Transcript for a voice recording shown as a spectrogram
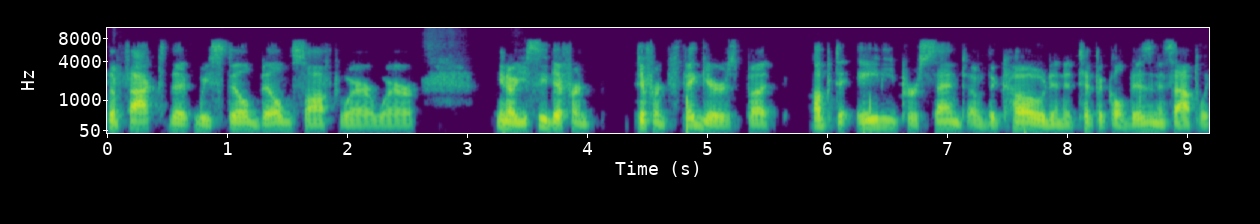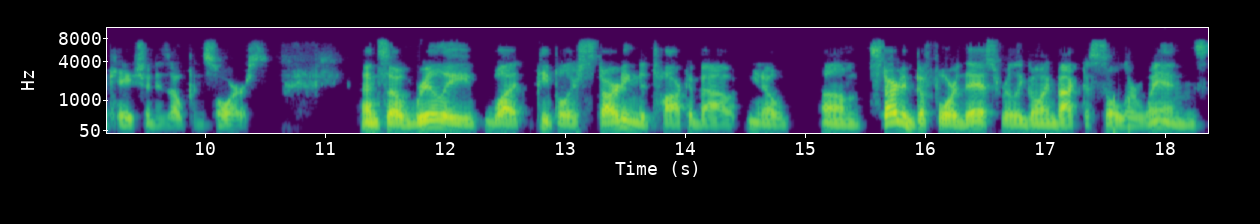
the fact that we still build software where, you know, you see different different figures, but up to 80% of the code in a typical business application is open source. And so really what people are starting to talk about, you know, um, started before this, really going back to SolarWinds,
